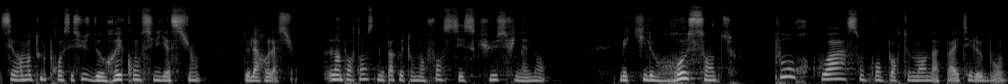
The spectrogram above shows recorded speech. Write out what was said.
c'est vraiment tout le processus de réconciliation de la relation. L'important, ce n'est pas que ton enfant s'excuse finalement, mais qu'il ressente pourquoi son comportement n'a pas été le bon,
